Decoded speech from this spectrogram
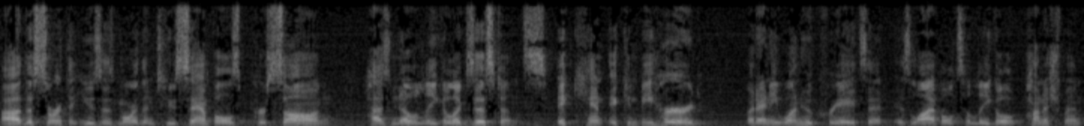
uh, the sort that uses more than two samples per song, has no legal existence. It, can, it can be heard but anyone who creates it is liable to legal punishment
